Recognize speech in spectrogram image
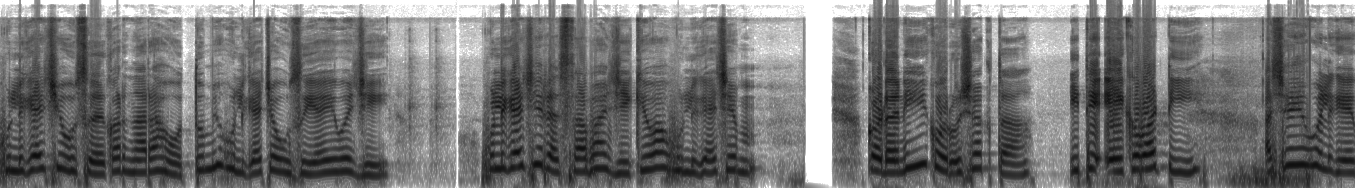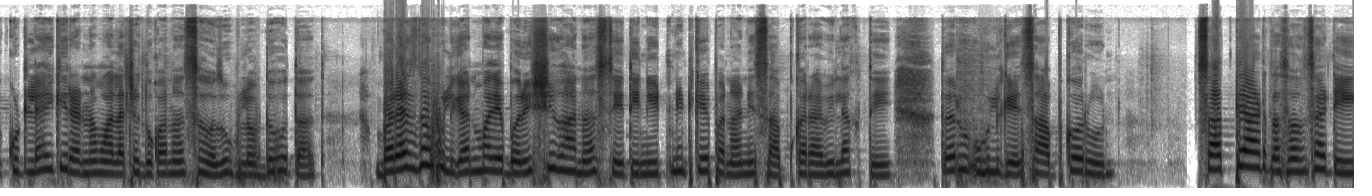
हुलग्याची उसळ करणार आहोत. तुम्ही हुलग्याच्या उसळीऐवजी हुलग्याची रस्सा भाजी किंवा हुलग्याचे कडणीही करू शकता. इथे एक वाटी असेही हुलगे कुठल्याही किराणा मालाच्या दुकानात सहज उपलब्ध होतात. बऱ्याचदा हुलग्यांमध्ये बरीचशी घाण असते ती नीटनीटकेपणाने साफ करावी लागते. तर हुलगे साफ करून सात ते आठ तासांसाठी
